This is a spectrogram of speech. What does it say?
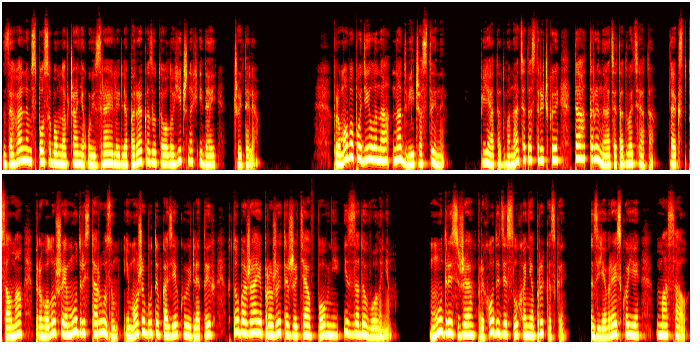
загальним способом навчання у Ізраїлі для переказу теологічних ідей вчителя. Промова поділена на дві частини п'ята, дванадцята стрічки та тринадцята, двадцята. Текст псалма приголошує мудрість та розум і може бути вказівкою для тих, хто бажає прожити життя вповні із задоволенням. Мудрість же приходить зі слухання приказки з єврейської масал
